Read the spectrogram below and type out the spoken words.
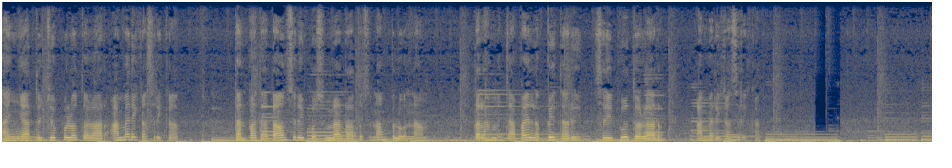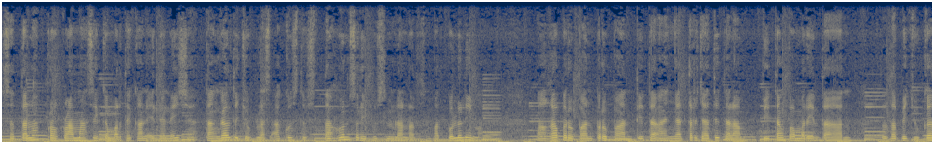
hanya 70 dolar Amerika Serikat dan pada tahun 1966 telah mencapai lebih dari 1000 dolar Amerika Serikat. Setelah proklamasi kemerdekaan Indonesia tanggal 17 Agustus tahun 1945, maka perubahan-perubahan tidak hanya terjadi dalam bidang pemerintahan, tetapi juga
